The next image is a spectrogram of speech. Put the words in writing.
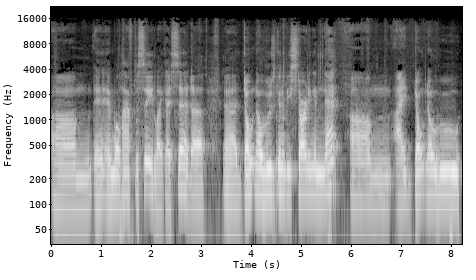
um, and, and, we'll have to see. Like I said, uh, uh, don't know who's going to be starting in net. Um, I don't know who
